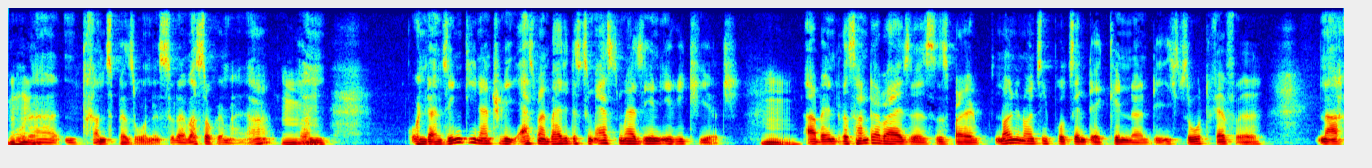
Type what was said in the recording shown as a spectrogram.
mhm. oder eine Transperson ist oder was auch immer. Ja? Mhm. Ähm, und dann sind die natürlich erstmal, weil sie das zum ersten Mal sehen, irritiert. Mhm. Aber interessanterweise ist es bei 99 Prozent der Kinder, die ich so treffe, nach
